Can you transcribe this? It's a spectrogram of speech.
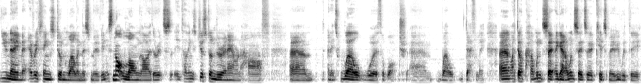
you name it. Everything's done well in this movie, and it's not long either. It's, it's I think it's just under an hour and a half. Um, and it's well worth a watch. Um, well, definitely. Um, I don't. I wouldn't say again. I wouldn't say it's a kids movie with the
